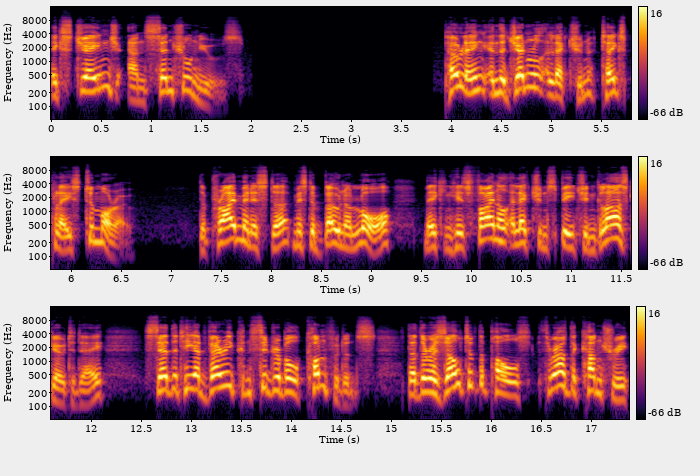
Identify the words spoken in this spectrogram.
Exchange, and Central News. Polling in the general election takes place tomorrow. The Prime Minister, Mr. Bonar Law, making his final election speech in Glasgow today, said that he had very considerable confidence that the result of the polls throughout the country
